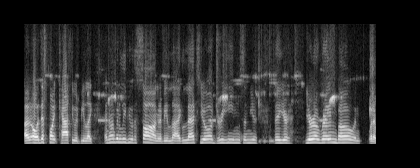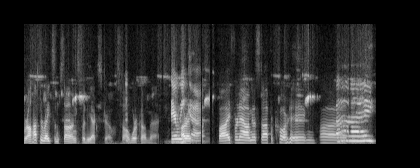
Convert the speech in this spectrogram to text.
and, oh, at this point, Cathy would be like, "And I'm going to leave you with a song," and it'd be like, "Let your dreams and your, the, your, you're a rainbow," and whatever. I'll have to write some songs for the extra, so I'll work on that. There we go. Bye for now. I'm going to stop recording. Bye. Bye.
